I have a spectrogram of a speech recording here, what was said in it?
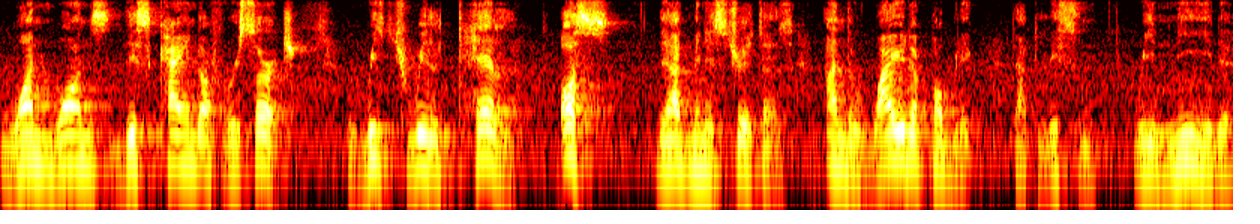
one wants this kind of research which will tell us, the administrators, and the wider public that listen, we need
